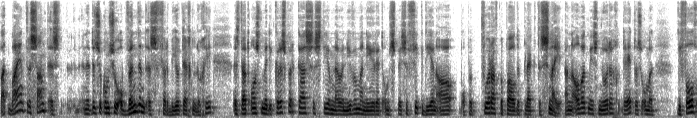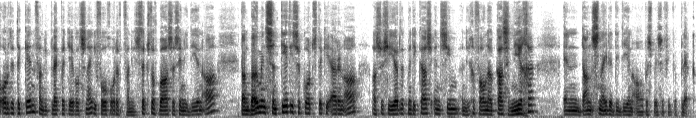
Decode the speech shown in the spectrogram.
Wat baie interessant is en dit is hoekom so opwindend is vir biotehnologie, is dat ons met die CRISPR-Cas-stelsel nou 'n nuwe manier het om spesifiek DNA op 'n vooraf bepaalde plek te sny. En al wat mens nodig het is om 'n die volgorde te ken van die plek wat jy wil sny, die volgorde van die stikstofbasis in die DNA dan bou mens sintetiese kort stukkie RNA, assosieer dit met die Cas-ensiem, in die geval nou Cas9 en dan sny dit die DNA op 'n spesifieke plek.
